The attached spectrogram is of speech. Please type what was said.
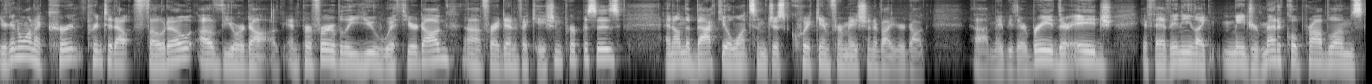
you're going to want a current printed out photo of your dog and preferably you with your dog uh, for identification purposes. And on the back, you'll want some just quick information about your dog. Uh, maybe their breed, their age, if they have any like major medical problems,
